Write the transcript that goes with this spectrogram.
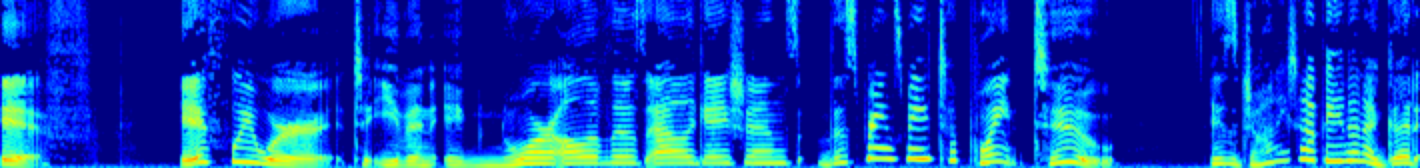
If if we were to even ignore all of those allegations, this brings me to point 2. Is Johnny Depp even a good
